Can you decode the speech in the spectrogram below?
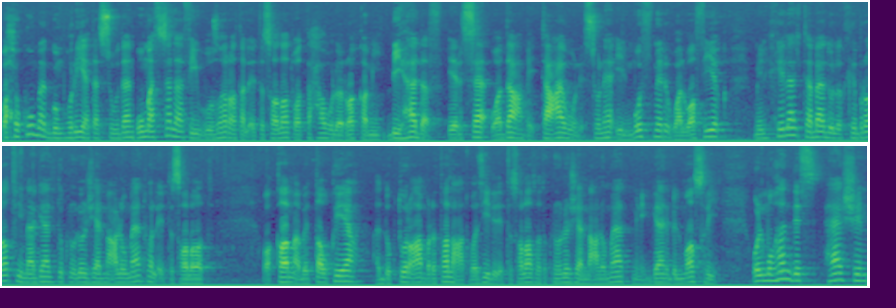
وحكومة جمهورية السودان ممثلة في وزارة الاتصالات والتحول الرقمي بهدف إرساء ودعم التعاون الثنائي المثمر والوثيق من خلال تبادل الخبرات في مجال تكنولوجيا المعلومات والاتصالات. وقام بالتوقيع الدكتور عمرو طلعت وزير الاتصالات وتكنولوجيا المعلومات من الجانب المصري. والمهندس هاشم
